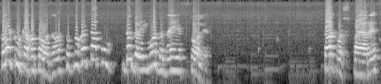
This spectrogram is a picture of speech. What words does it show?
Коли курка готова до наступного етапу, додаємо до неї солі. Також перець.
